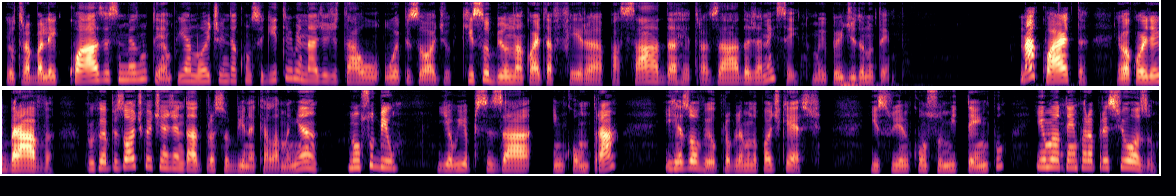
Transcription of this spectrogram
eu trabalhei quase esse mesmo tempo e à noite eu ainda consegui terminar de editar o, o episódio que subiu na quarta-feira passada, retrasada, já nem sei, tô meio perdida no tempo. Na quarta, eu acordei brava, porque o episódio que eu tinha agendado para subir naquela manhã não subiu, e eu ia precisar encontrar e resolver o problema do podcast. Isso ia me consumir tempo, e o meu tempo era precioso,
